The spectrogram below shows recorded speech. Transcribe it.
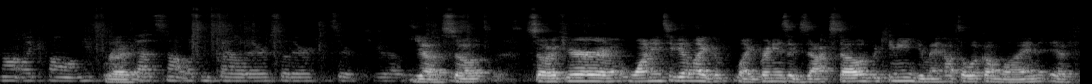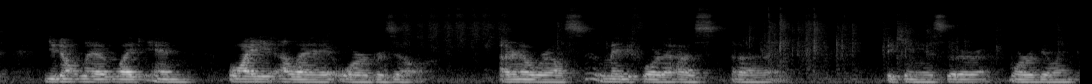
not like thongs. Right. Like, that's not what's in style there, so they're considered cute. I. Yeah, so- that's what it's- So if you're wanting to get like like Brittany's exact style of bikini, you may have to look online if you don't live like in Hawaii, LA, or Brazil. I don't know where else. Maybe Florida has uh, bikinis that are more revealing.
